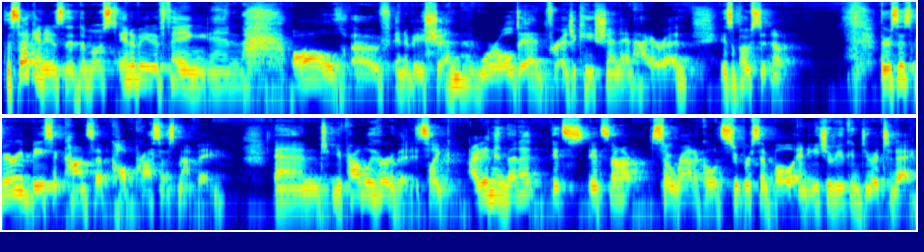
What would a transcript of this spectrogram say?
The second is that the most innovative thing in all of innovation world and for education and higher ed is a post-it note. There's this very basic concept called process mapping. And you've probably heard of it. It's like I didn't invent it. It's it's not so radical. It's super simple and each of you can do it today.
